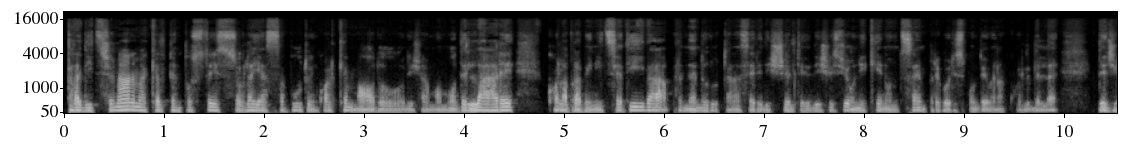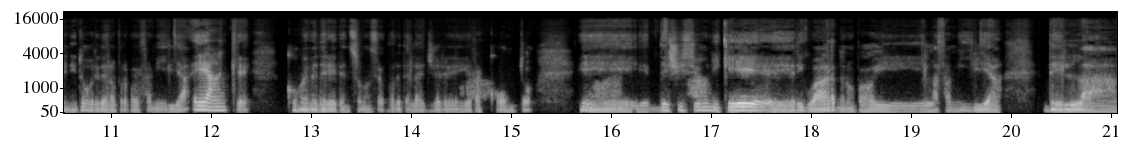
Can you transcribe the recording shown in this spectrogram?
tradizionale, ma che al tempo stesso lei ha saputo in qualche modo, diciamo, modellare con la propria iniziativa, prendendo tutta una serie di scelte e decisioni che non sempre corrispondevano a quelle delle, dei genitori della propria famiglia e anche, come vedrete, insomma, se volete leggere il racconto, eh, decisioni che eh, riguardano poi la famiglia della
